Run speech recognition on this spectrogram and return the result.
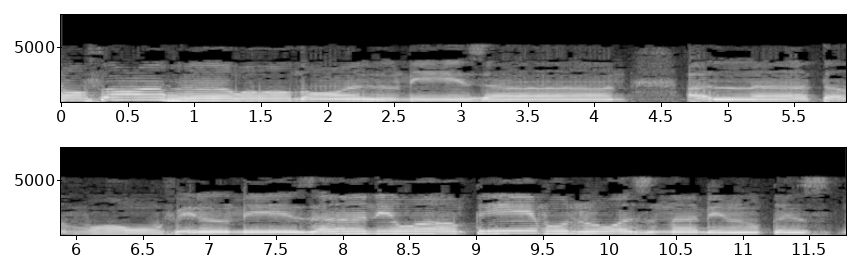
رفعها ووضع الميزان ألا تروا في الميزان وأقيموا الوزن بالقسط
